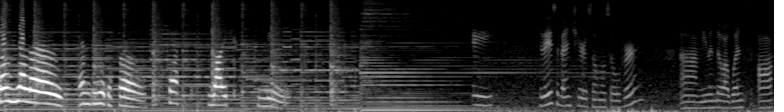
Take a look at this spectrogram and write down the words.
So yellow and beautiful, just like me. Hey, today's adventure is almost over. Um, even though I went off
